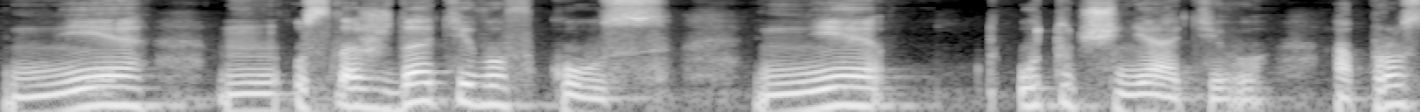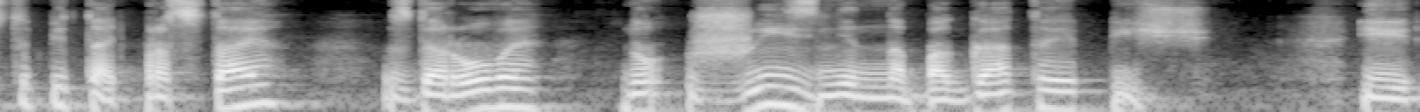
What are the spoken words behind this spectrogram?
не услаждать его вкус, не уточнять его, а просто питать. Простая, здоровая, но жизненно богатая пища. И,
